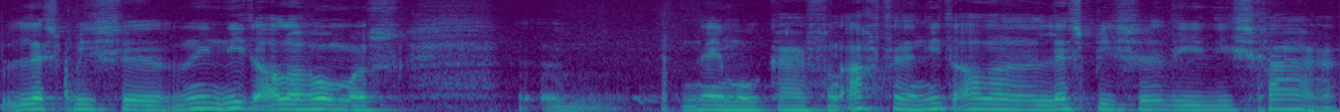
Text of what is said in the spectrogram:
lesbische... Niet, niet alle homo's nemen elkaar van achter... en niet alle lesbische die, die scharen.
